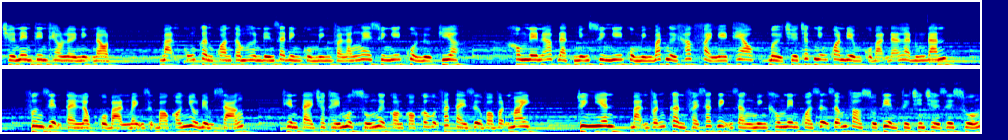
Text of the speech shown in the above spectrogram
chớ nên tin theo lời nịnh nọt, bạn cũng cần quan tâm hơn đến gia đình của mình và lắng nghe suy nghĩ của nửa kia. Không nên áp đặt những suy nghĩ của mình bắt người khác phải nghe theo, bởi chưa chắc những quan điểm của bạn đã là đúng đắn. Phương diện tài lộc của bản mệnh dự báo có nhiều điểm sáng. Thiên tài cho thấy một số người còn có cơ hội phát tài dựa vào vận may. Tuy nhiên, bạn vẫn cần phải xác định rằng mình không nên quá dựa dẫm vào số tiền từ trên trời rơi xuống.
